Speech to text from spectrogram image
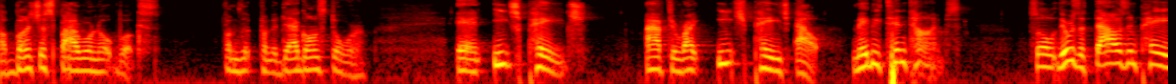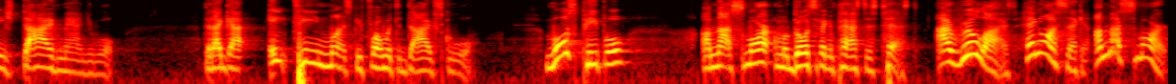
a bunch of spiral notebooks from the, from the daggone store. And each page, I have to write each page out, maybe 10 times. So there was a thousand page dive manual that I got 18 months before I went to dive school. Most people, I'm not smart, I'm gonna go see if I can pass this test. I realized, hang on a second, I'm not smart.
